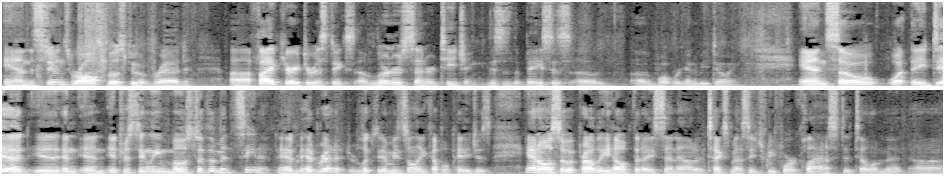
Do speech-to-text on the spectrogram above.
and the students were all supposed to have read uh, five characteristics of learner-centered teaching. This is the basis of of what we're going to be doing. And so what they did is, and, and interestingly, most of them had seen it, had, had read it, or looked at it. I mean, it's only a couple pages. And also, it probably helped that I sent out a text message before class to tell them that, uh,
